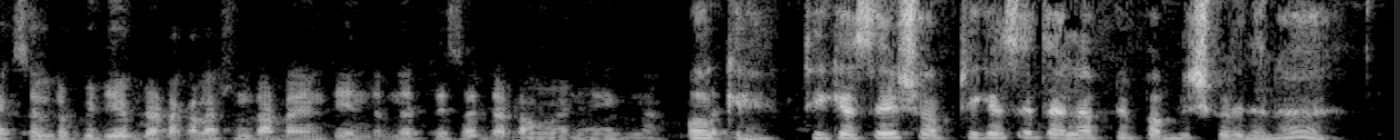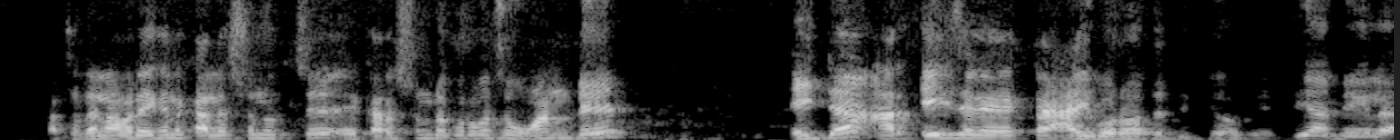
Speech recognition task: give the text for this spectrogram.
excel to PDF data collection data entry internet research data mining এগুলা। ওকে ঠিক আছে সব ঠিক আছে তাহলে আপনি পাবলিশ করে দেন হ্যাঁ? আচ্ছা তাহলে আমার এখানে কালেকশন হচ্ছে এই কালেকশনটা করব আছে ওয়ান ডে এইটা আর এই জায়গায় একটা আই বড় হাতে দিতে হবে। দিয়ে আমি এগুলা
